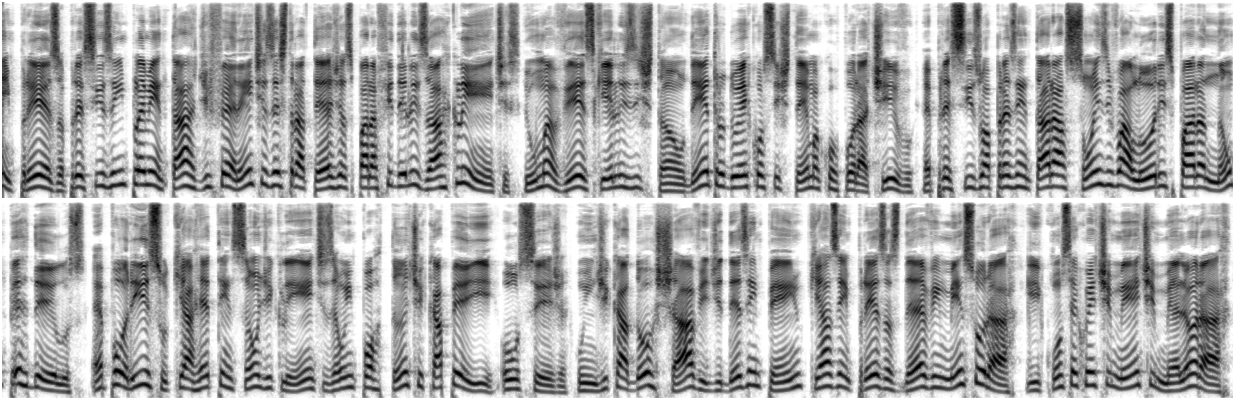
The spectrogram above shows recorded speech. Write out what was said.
Uma empresa precisa implementar diferentes estratégias para fidelizar clientes, e uma vez que eles estão dentro do ecossistema corporativo, é preciso apresentar ações e valores para não perdê-los. É por isso que a retenção de clientes é um importante KPI, ou seja, o um indicador-chave de desempenho que as empresas devem mensurar e, consequentemente, melhorar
